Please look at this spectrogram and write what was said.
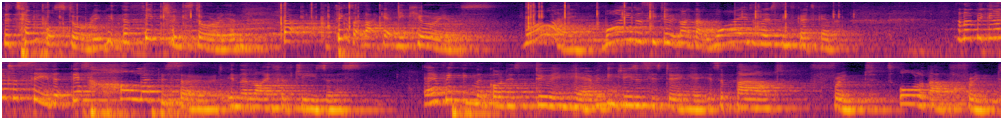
the temple story with the fig tree story, and that, that get me curious. Why? Why does he do it like that? Why do those things go together? And I began to see that this whole episode in the life of Jesus, everything that God is doing here, everything Jesus is doing here, is about fruit. It's all about fruit.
